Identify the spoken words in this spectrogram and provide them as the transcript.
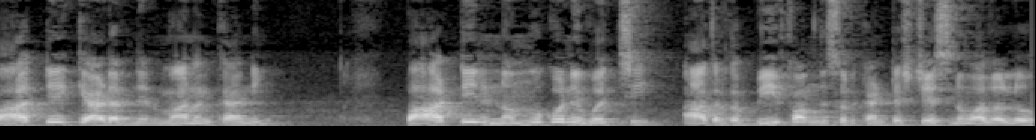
పార్టీ క్యాడర్ నిర్మాణం కానీ పార్టీని నమ్ముకొని వచ్చి ఆ తర్వాత బీఫామ్ తీసుకొని కంటెస్ట్ చేసిన వాళ్ళలో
